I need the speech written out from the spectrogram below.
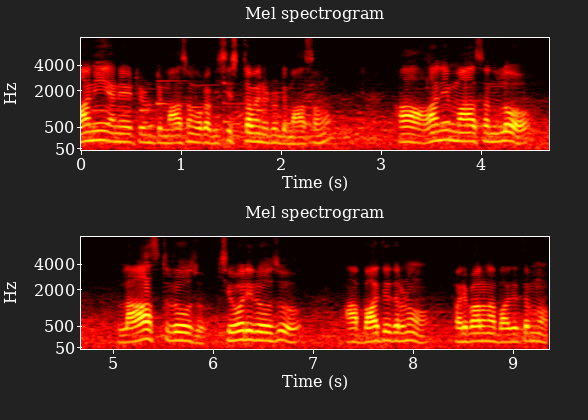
ఆని అనేటువంటి మాసం ఒక విశిష్టమైనటువంటి మాసం ఆ ఆని మాసంలో లాస్ట్ రోజు చివరి రోజు ఆ బాధ్యతలను పరిపాలనా బాధ్యతలను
